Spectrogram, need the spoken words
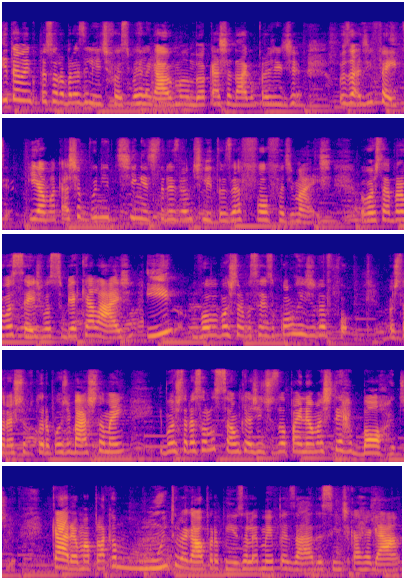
E também que o pessoal da Brasilite foi super legal e mandou a caixa d'água pra gente usar de enfeite. E é uma caixa bonitinha de 300 litros, é fofa demais. Vou mostrar pra vocês, vou subir aqui a laje e vou mostrar pra vocês o quão rígido ficou. Mostrar a estrutura por debaixo também e mostrar a solução que a gente usou painel Masterboard. Cara, é uma placa muito legal pra piso, ela é meio pesada assim de carregar.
